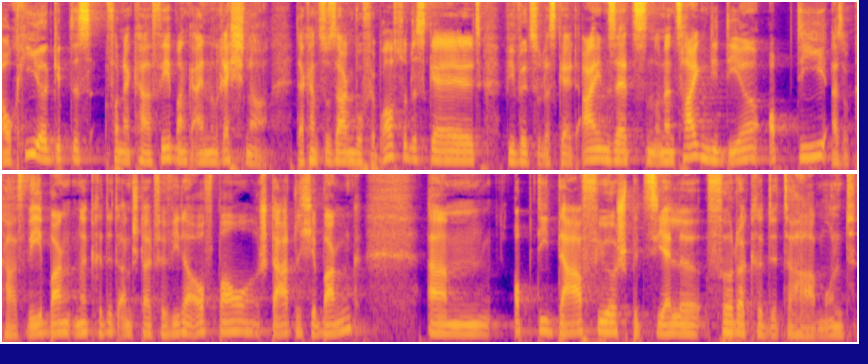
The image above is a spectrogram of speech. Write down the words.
auch hier gibt es von der KfW Bank einen Rechner. Da kannst du sagen, wofür brauchst du das Geld, wie willst du das Geld einsetzen und dann zeigen die dir, ob die, also KfW Bank, ne, Kreditanstalt für Wiederaufbau, staatliche Bank, ähm, ob die dafür spezielle Förderkredite haben. Und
